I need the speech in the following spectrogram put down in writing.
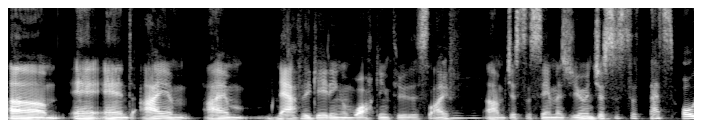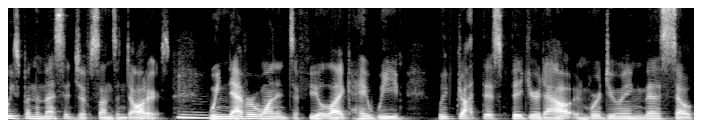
Um, and, and I am, I am navigating and walking through this life um, just the same as you. And just as that's always been the message of sons and daughters. We never wanted to feel like hey we've we've got this figured out and we're doing this so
